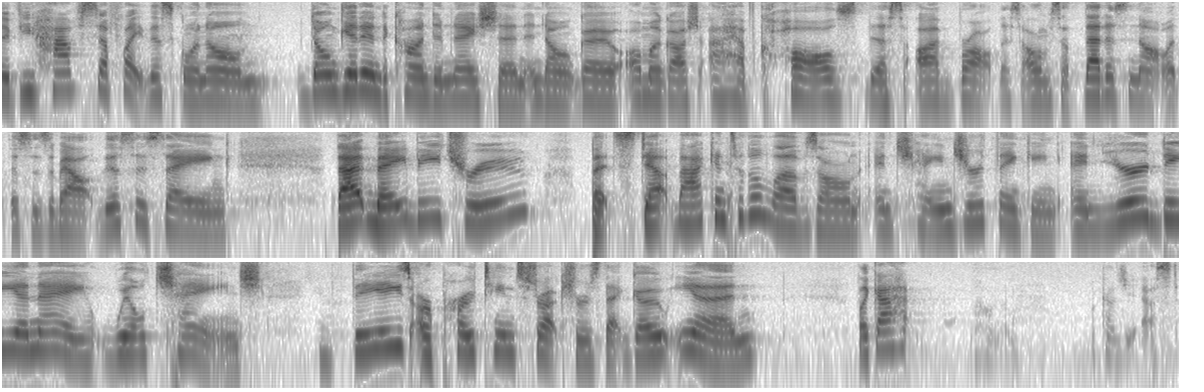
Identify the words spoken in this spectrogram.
So if you have stuff like this going on, don't get into condemnation and don't go, oh my gosh, I have caused this, I've brought this on myself. That is not what this is about. This is saying that may be true, but step back into the love zone and change your thinking, and your DNA will change. These are protein structures that go in, like I, because you asked.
